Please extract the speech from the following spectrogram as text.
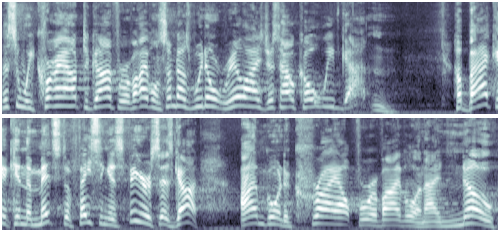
Listen, we cry out to God for revival, and sometimes we don't realize just how cold we've gotten. Habakkuk, in the midst of facing his fear, says, God, I'm going to cry out for revival, and I know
